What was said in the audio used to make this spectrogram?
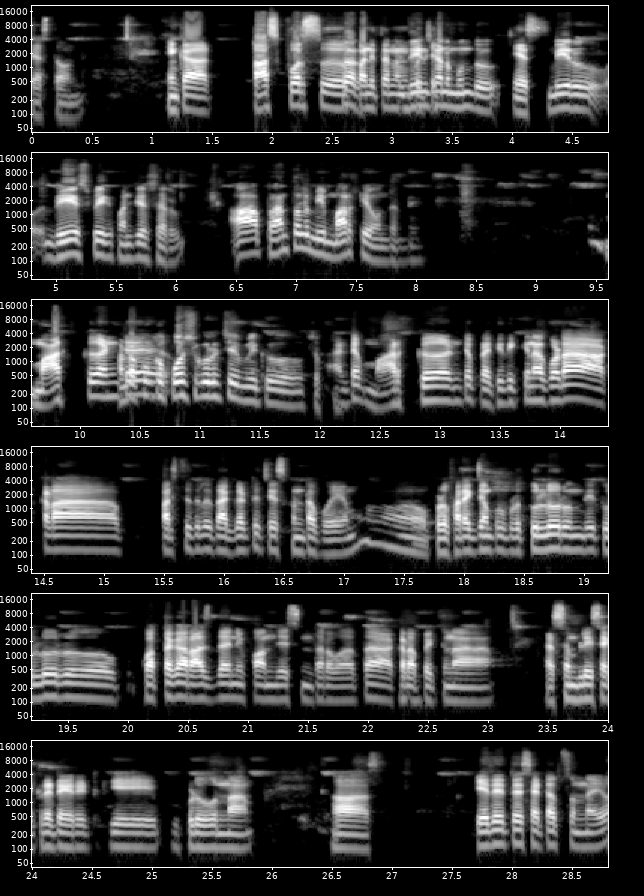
చేస్తూ ఉంది. ఇంకా టాస్క్ ఫోర్స్ పనితనం దీనికన్నా ముందు ఎస్ మీరు డిఎస్పీకి పనిచేశారు. ఆ ప్రాంతంలో మీ మార్క్ ఏముందండి? మార్క్ అంటే ఒక్కొక్క పోస్ట్ గురించి మీకు అంటే మార్క్ అంటే ప్రతి దిక్కున కూడా అక్కడ పరిస్థితులకు తగ్గట్టు చేసుకుంటా పోయాము. ఇప్పుడు ఫర్ ఎగ్జాంపుల్ ఇప్పుడు తుళ్ళూరు ఉంది. తుళ్ళూరు కొత్తగా రాజధాని ఫామ్ చేసిన తర్వాత అక్కడ పెట్టిన అసెంబ్లీ సెక్రటేరియట్కి ఇప్పుడు ఉన్న ఏదైతే సెటప్స్ ఉన్నాయో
